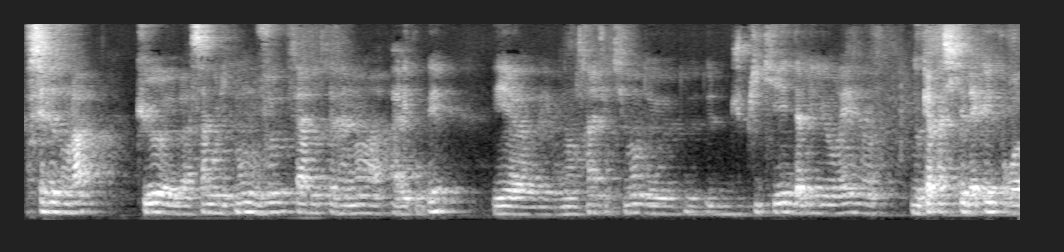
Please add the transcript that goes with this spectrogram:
Pour ces raisons-là, que bah, symboliquement on veut faire notre événement à, l'épopée et, on est en train effectivement de, dupliquer, d'améliorer nos capacités d'accueil pour,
